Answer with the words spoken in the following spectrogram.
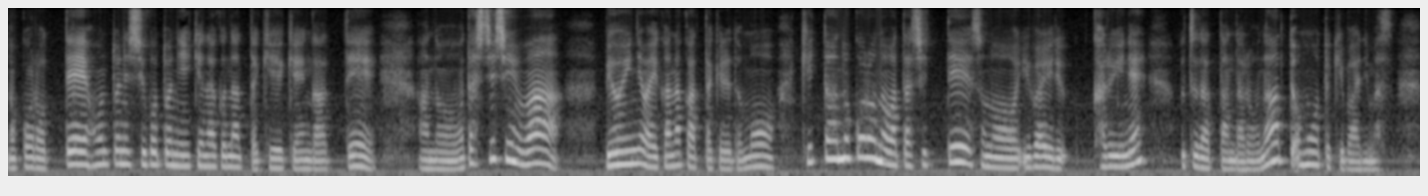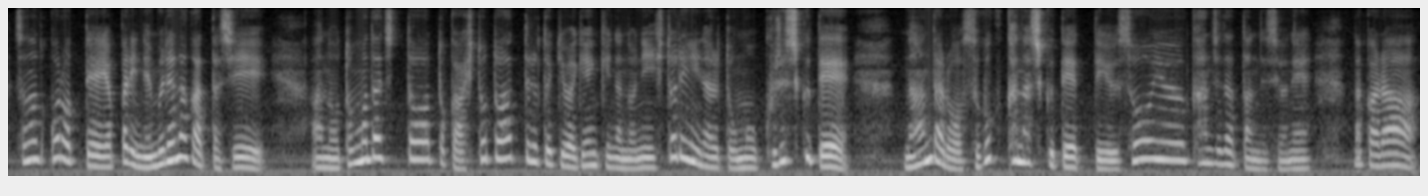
の頃って本当に仕事に行けなくなった経験があってあの私自身は病院には行かなかったけれどもきっとあの頃の私ってそのいわゆる軽いねうつだったんだろうなって思う時はあります。その頃ってやっぱり眠れなかったしあの友達ととか人と会ってる時は元気なのに一人になるともう苦しくてなんだろうすごく悲しくてっていうそういう感じだったんですよね。だから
